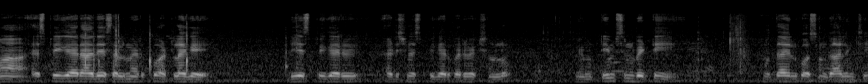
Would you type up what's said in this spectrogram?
మా ఎస్పీ గారి ఆదేశాల మేరకు అట్లాగే డిఎస్పీ గారి అడిషనల్ ఎస్పీ గారి పర్యవేక్షణలో మేము టీమ్స్ని పెట్టి ముద్దాయిల కోసం గాలించి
